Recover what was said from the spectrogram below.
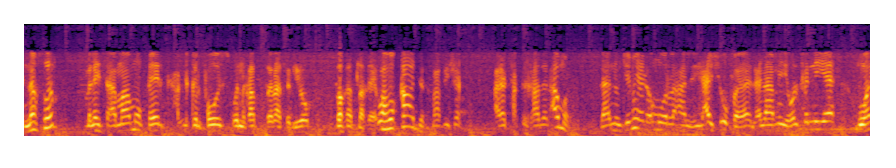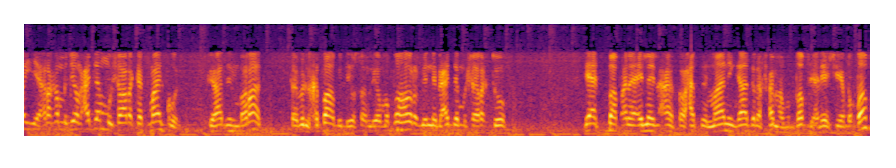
النصر ليس أمامه غير تحقيق الفوز والنقاط الثلاثة اليوم فقط لا غير. وهو قادر ما في شك على تحقيق هذا الأمر. لأنه جميع الأمور الآن اللي قاعد الإعلامية والفنية مهيئة رغم اليوم عدم مشاركة مايكون في هذه المباراة. بسبب الخطاب اللي وصل اليوم الظهر من بعدم مشاركته لاسباب أنا إلى الآن صراحة ماني قادر أفهمها بالضبط يعني إيش هي بالضبط.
